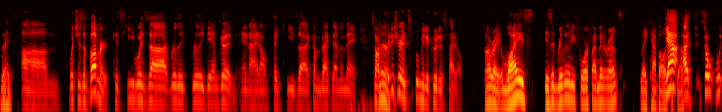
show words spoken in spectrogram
nice. Um, which is a bummer because he was uh really really damn good, and I don't think he's uh coming back to MMA. So I'm Yeah. pretty sure it's Fumi Nakuda's title. All right. Why is is it really only four or five minute rounds? Like Tapology yeah? I, so we,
